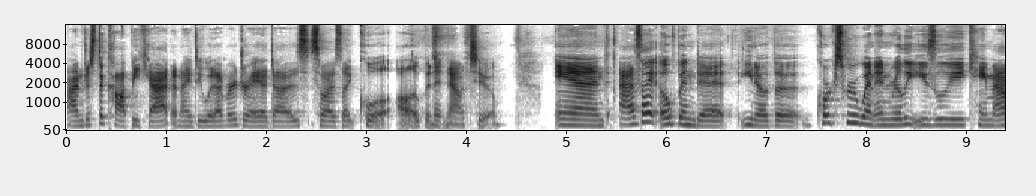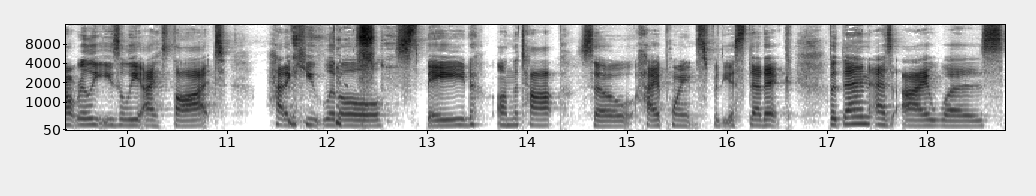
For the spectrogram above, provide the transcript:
I'm just a copycat and I do whatever Drea does. So I was like, cool, I'll open it now too. And as I opened it, you know, the corkscrew went in really easily, came out really easily. I thought had a cute little spade on the top. So high points for the aesthetic. But then as I was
